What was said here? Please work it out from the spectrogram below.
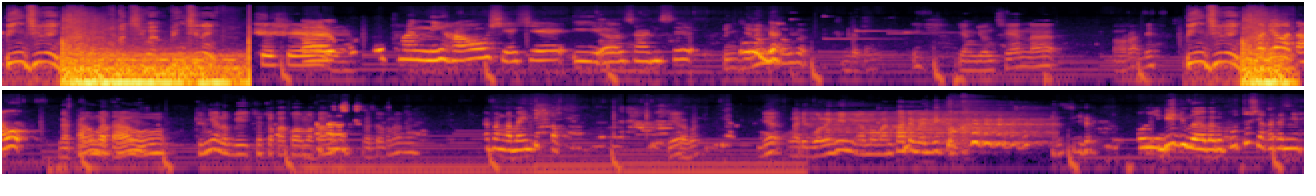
冰 cuman nih hao xie xie i e er san se Pinjilin tau gak? Ih, yang John Cena Orang deh Pinjilin Apa dia gak tahu? Gak tahu, gak tahu Kayaknya lebih cocok aku sama kamu Gak tau kenapa apa nggak main TikTok? Dia? Dia nggak dibolehin sama mantan yang main TikTok. oh iya dia juga baru putus ya katanya.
